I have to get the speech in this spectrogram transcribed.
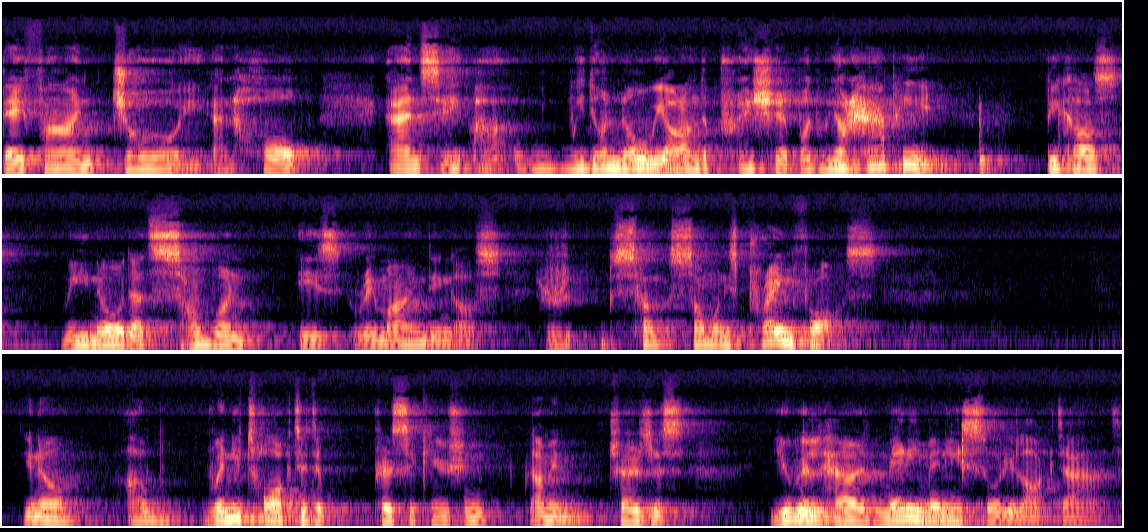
they find joy and hope and say, uh, "We don't know, we are under pressure, but we are happy because we know that someone is reminding us, some, someone is praying for us." You know, I, when you talk to the persecution, I mean, churches, you will hear many, many stories like that.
